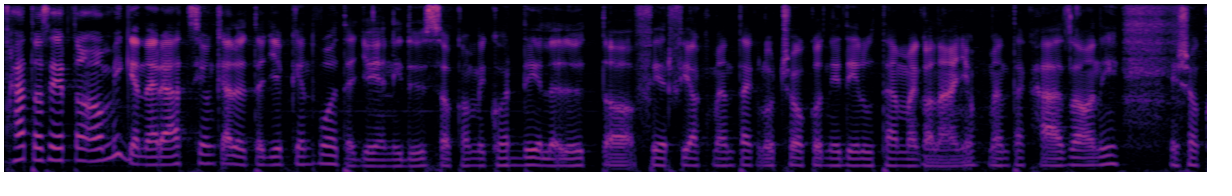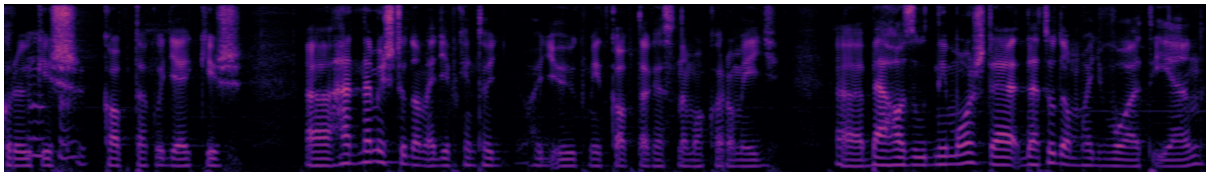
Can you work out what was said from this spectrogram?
Hát azért a, a mi generációnk előtt egyébként volt egy olyan időszak, amikor délelőtt a férfiak mentek locsolkodni, délután meg a lányok mentek házalni, és akkor ők is kaptak ugye egy kis, hát nem is tudom egyébként, hogy, hogy ők mit kaptak, ezt nem akarom így behazudni most, de, de tudom, hogy volt ilyen,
